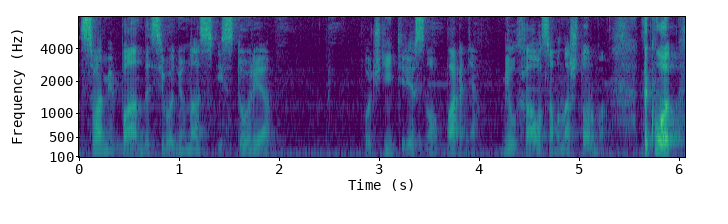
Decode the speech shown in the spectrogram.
С вами Панда. Сегодня у нас история очень интересного парня, Милхауса Монашторма. Так вот,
